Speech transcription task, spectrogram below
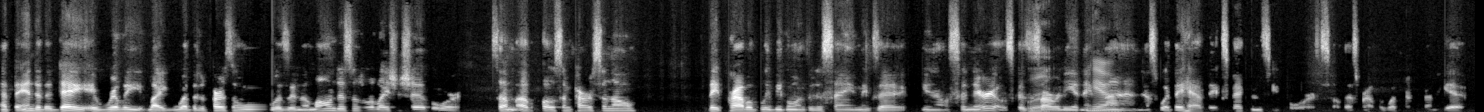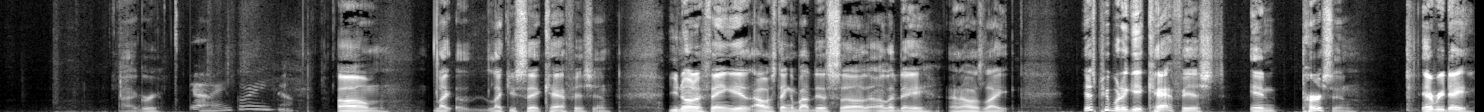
at the end of the day, it really like whether the person was in a long distance relationship or some up close and personal, they'd probably be going through the same exact, you know, scenarios because right. it's already in their yeah. mind. That's what they have the expectancy for. So that's probably what they're going to get. I agree. Yeah. I agree. Yeah. Um, like like you said, catfishing. You know the thing is, I was thinking about this uh, the other day, and I was like, there's people that get catfished in person every day.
